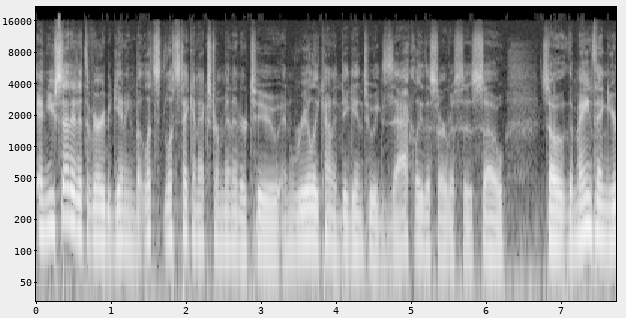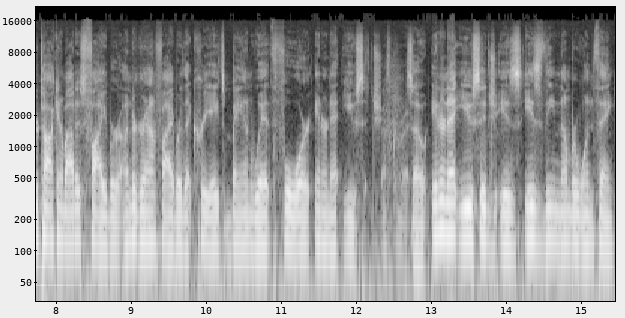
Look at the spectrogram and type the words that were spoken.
and you said it at the very beginning, but let's let's take an extra minute or two and really kind of dig into exactly the services. So, so the main thing you're talking about is fiber, underground fiber that creates bandwidth for internet usage. That's correct. So, internet usage is is the number one thing,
